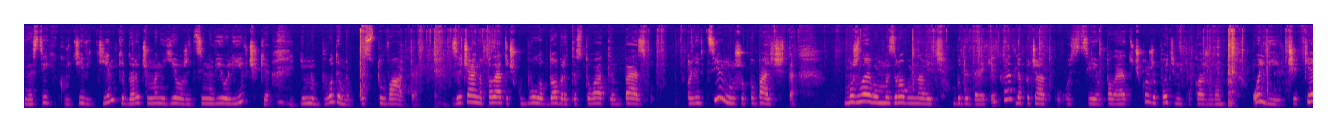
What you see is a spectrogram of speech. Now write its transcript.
і настільки круті відтінки. До речі, у мене є вже ці нові олівчики, і ми будемо тестувати. Звичайно, палеточку було б добре тестувати без олівців, ну що побачите. Можливо, ми зробимо навіть буде декілька. Для початку ось цією палеточкою, вже потім покажу вам олівчики.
